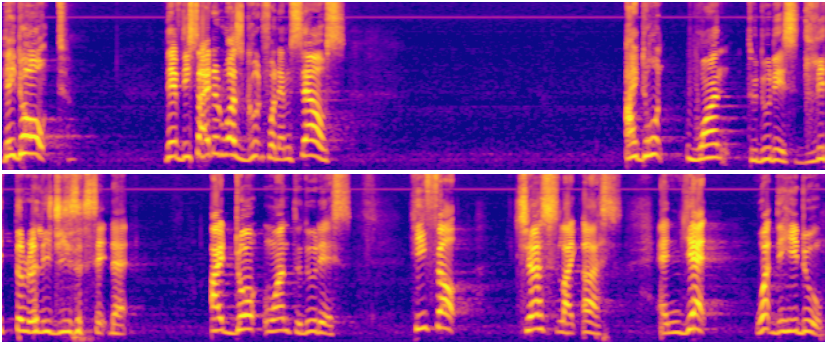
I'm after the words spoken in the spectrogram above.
They don't. They've decided what's good for themselves. I don't want to do this. Literally, Jesus said that. I don't want to do this. He felt just like us. And yet, what did he do?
